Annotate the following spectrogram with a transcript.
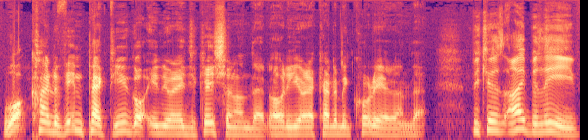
what kind of impact you got in your education on that or your academic career on that? Because I believe,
